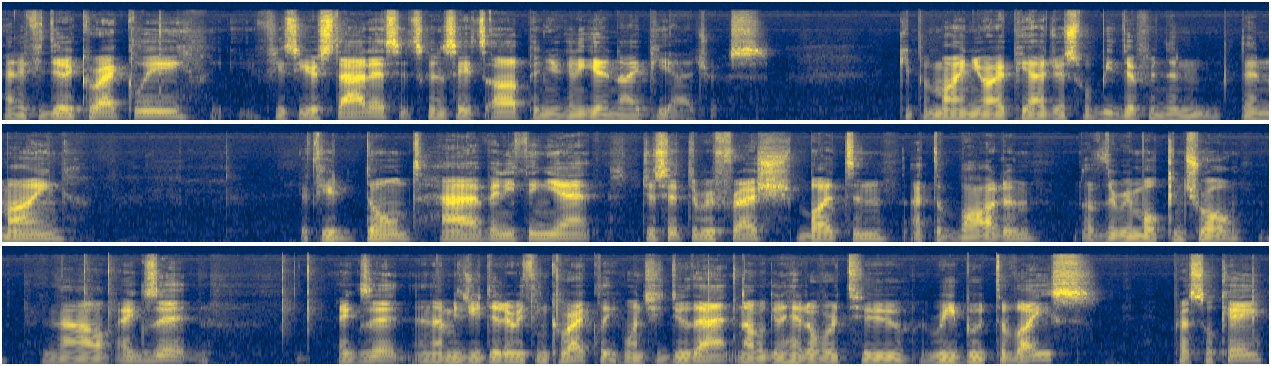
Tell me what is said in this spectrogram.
And if you did it correctly, if you see your status, it's going to say it's up and you're going to get an IP address. Keep in mind your IP address will be different than, than mine. If you don't have anything yet, just hit the refresh button at the bottom of the remote control. Now exit, exit, and that means you did everything correctly. Once you do that, now we're going to head over to reboot device, press OK,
